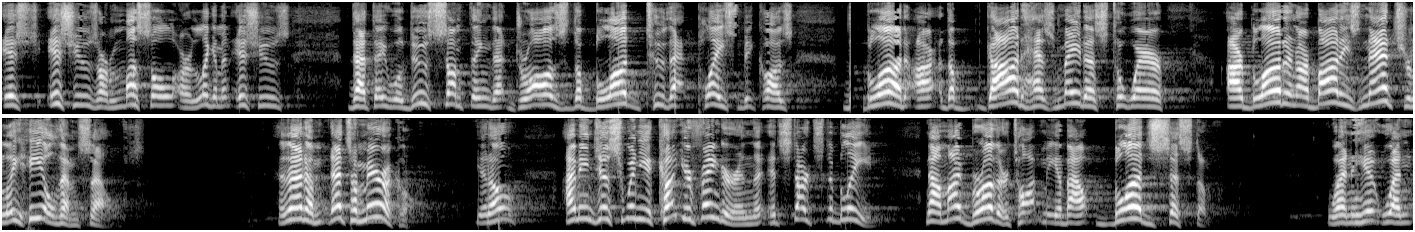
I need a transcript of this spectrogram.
is- issues or muscle or ligament issues that they will do something that draws the blood to that place because the blood, our, the, God has made us to where our blood and our bodies naturally heal themselves. And that, um, that's a miracle, you know? I mean, just when you cut your finger and the, it starts to bleed. Now, my brother taught me about blood system. When, he, when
